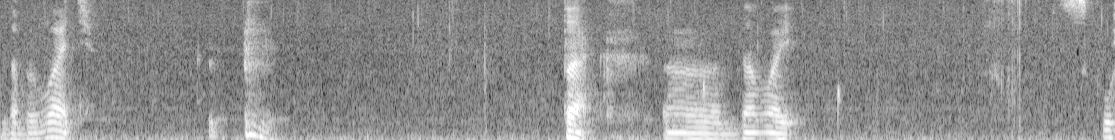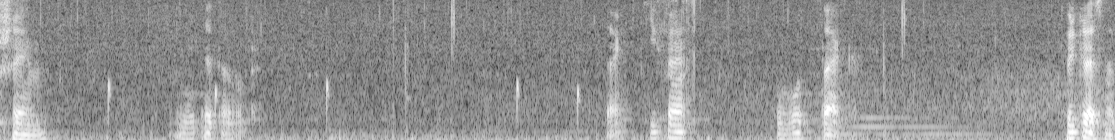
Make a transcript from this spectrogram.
добывать. Так, э, давай скушаем вот это вот. Так, тихо. Вот так. Прекрасно.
